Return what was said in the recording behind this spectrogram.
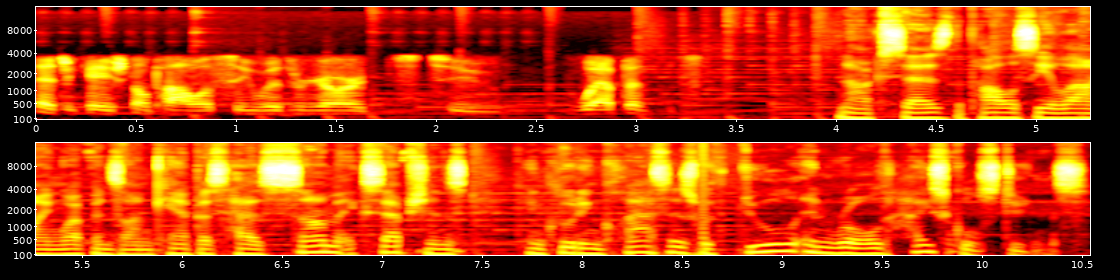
educational policy with regards to weapons Knox says the policy allowing weapons on campus has some exceptions, including classes with dual enrolled high school students.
